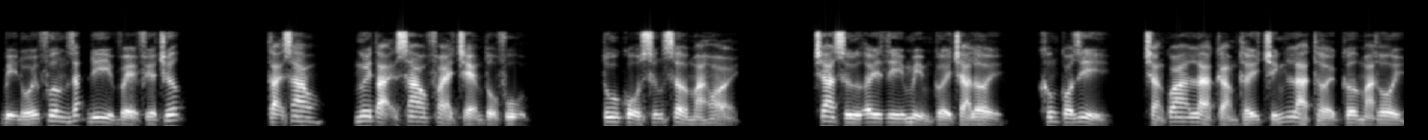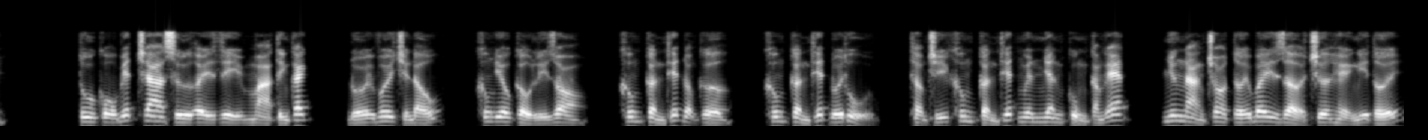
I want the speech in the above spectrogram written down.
bị đối phương dắt đi về phía trước. Tại sao? Ngươi tại sao phải chém tổ phụ? Tu cổ sững sờ mà hỏi. Cha sứ ấy gì mỉm cười trả lời, không có gì, chẳng qua là cảm thấy chính là thời cơ mà thôi tu cổ biết cha sứ ấy gì mà tính cách, đối với chiến đấu, không yêu cầu lý do, không cần thiết động cơ, không cần thiết đối thủ, thậm chí không cần thiết nguyên nhân cùng căm ghét, nhưng nàng cho tới bây giờ chưa hề nghĩ tới,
